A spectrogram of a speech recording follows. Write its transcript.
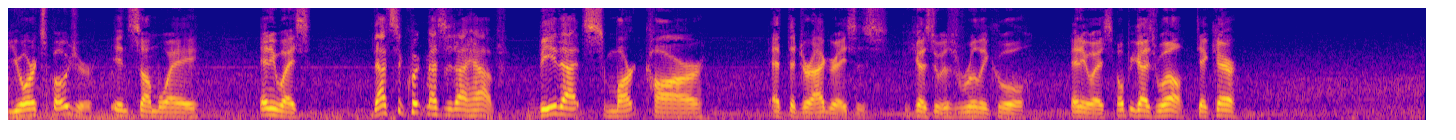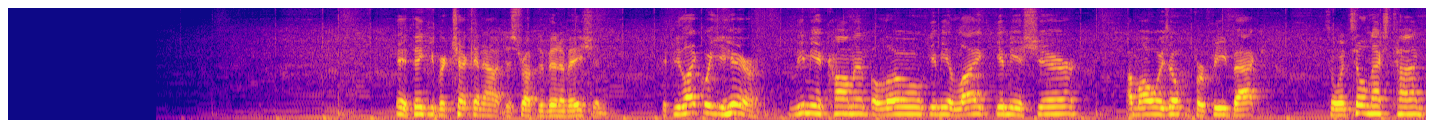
your exposure in some way. Anyways, that's the quick message I have. Be that smart car at the drag races because it was really cool. Anyways, hope you guys will. Take care. Hey, thank you for checking out Disruptive Innovation. If you like what you hear, leave me a comment below, give me a like, give me a share. I'm always open for feedback. So until next time,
